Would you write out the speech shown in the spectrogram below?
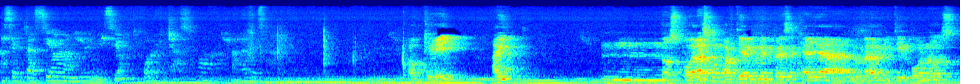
aceptación a una emisión o rechazo a la misma. Ok. ¿Hay, mm, ¿Nos podrás compartir alguna empresa que haya logrado emitir bonos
